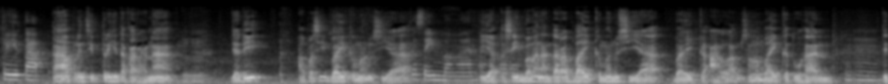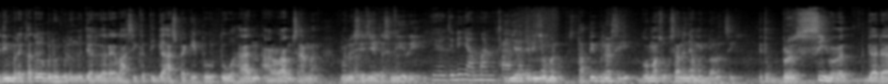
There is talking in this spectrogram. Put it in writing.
Trita Ah, prinsip Trihita Karana. Mm-mm. Jadi apa sih baik ke manusia? keseimbangan. Iya, antara- keseimbangan antara baik ke manusia, baik ke alam sama baik ke Tuhan. Jadi mereka tuh benar-benar ngejaga relasi ketiga aspek itu, Tuhan, alam sama manusianya itu sendiri. Iya, jadi nyaman kan. Iya, jadi nyaman. Tapi benar sih, gue masuk ke sana nyaman banget sih. Itu bersih banget, gak ada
